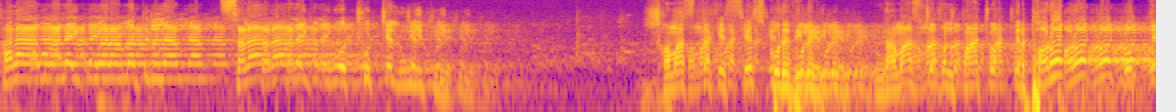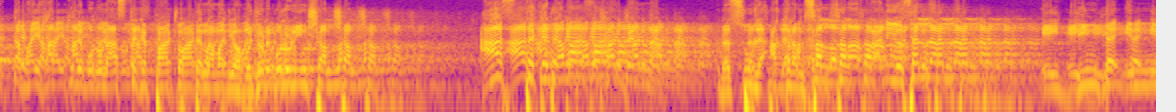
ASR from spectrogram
সালাম আলাইকুম রাহমাতুল্লাহ। সালাম আলাইকুম ও ছুটছে লুঙ্গি তুলে। সমাজটাকে শেষ করে দিলে নামাজ যখন পাঁচ ওয়াক্তের ফরজ প্রত্যেকটা ভাই হাত তুলে বলুন আজ থেকে পাঁচ ওয়াক্তের নামাজি হবে। জোরে বলুন ইনশাআল্লাহ। আজ থেকে নামাজ ছাড়বেন না। রাসূল আকরাম সাল্লাল্লাহু আলাইহি ওয়াসাল্লাম এই দিনটা এমনি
